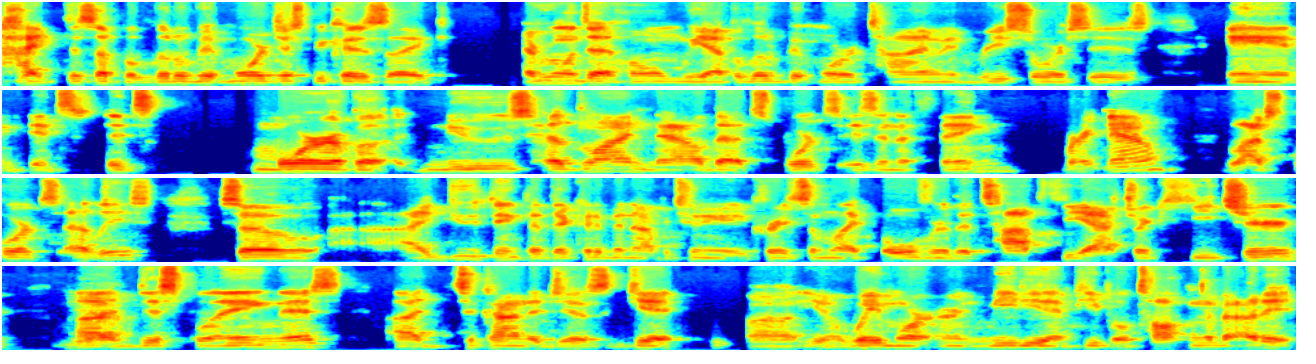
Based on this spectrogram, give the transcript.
hyped this up a little bit more, just because like everyone's at home, we have a little bit more time and resources, and it's it's more of a news headline now that sports isn't a thing right now live sports at least so I do think that there could have been an opportunity to create some like over the top theatric feature uh, yeah. uh, displaying this uh, to kind of just get uh, you know way more earned media and people talking about it.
